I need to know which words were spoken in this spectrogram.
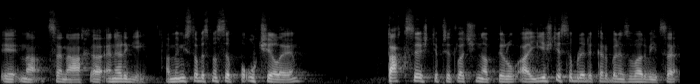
i na cenách e, energií. A my místo, bychom se poučili, tak se ještě přitlačí na pilu a ještě se bude dekarbonizovat více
